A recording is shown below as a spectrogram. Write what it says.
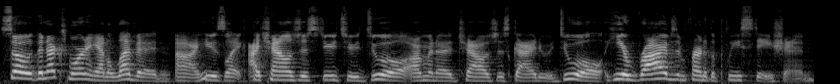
So the next morning at 11, uh, he was like, I challenged this dude to a duel. I'm going to challenge this guy to a duel. He arrives in front of the police station,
